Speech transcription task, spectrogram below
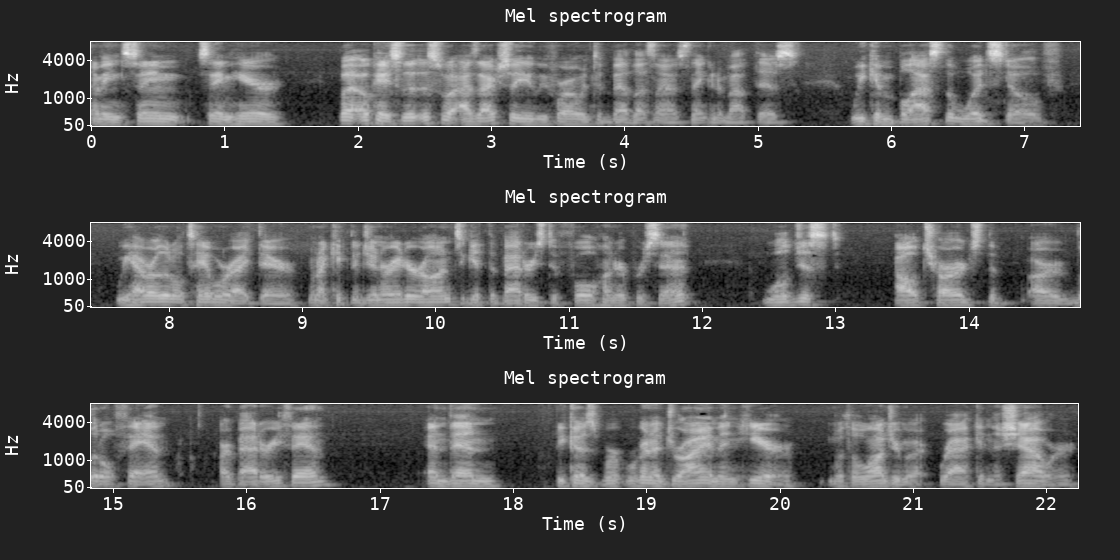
I mean, same same here. But okay, so this is what I was actually before I went to bed last night. I was thinking about this. We can blast the wood stove. We have our little table right there. When I kick the generator on to get the batteries to full hundred percent, we'll just I'll charge the our little fan, our battery fan, and then because we're we're gonna dry them in here with a laundry rack in the shower,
